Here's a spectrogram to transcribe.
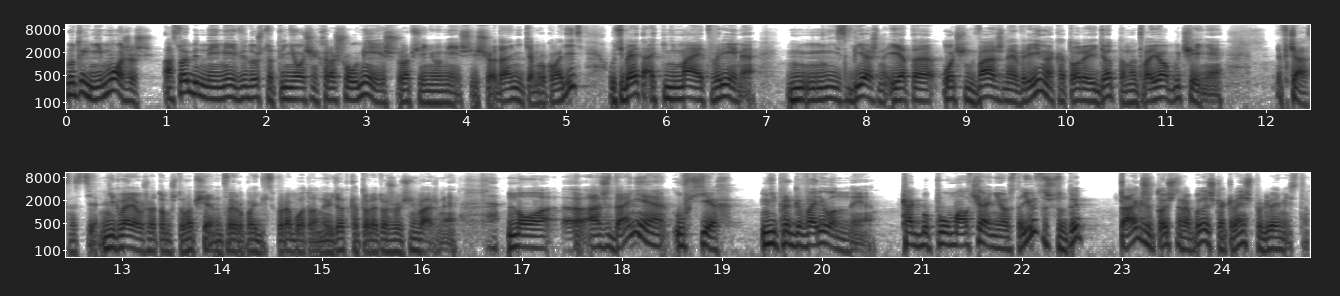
ну, ты не можешь, особенно имея в виду, что ты не очень хорошо умеешь, вообще не умеешь еще, да, никем руководить, у тебя это отнимает время неизбежно, и это очень важное время, которое идет там на твое обучение в частности. Не говоря уже о том, что вообще на твою руководительскую работу оно идет, которая тоже очень важная. Но э, ожидания у всех непроговоренные, как бы по умолчанию остаются, что ты так же точно работаешь, как раньше программистом.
